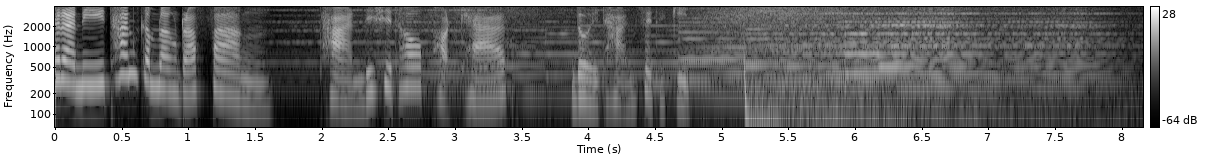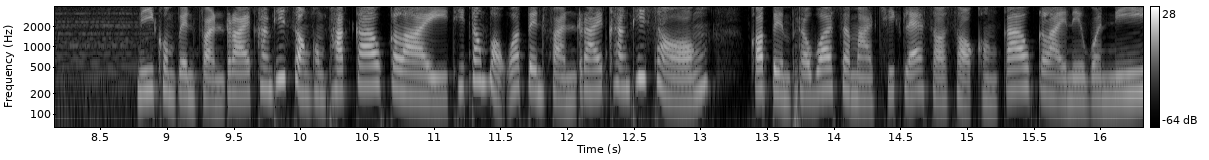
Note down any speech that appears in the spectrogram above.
ขณะนี้ท่านกำลังรับฟัง ฐานดิจิทัลพอดแคสต์โดยฐานเศรษฐกิจ นี่คงเป็นฝันร้ายครั้งที่สองของพรรคก้าวไกล ที่ต้องบอกว่าเป็นฝันร้ายครั้งที่สองก็เป็นเพราะว่าสมาชิกและสสของก้าวไกลในวันนี้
